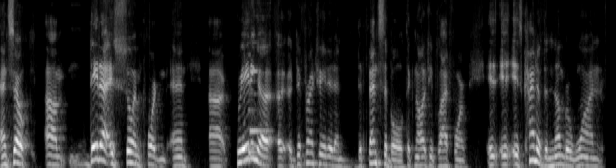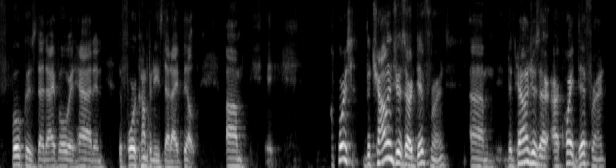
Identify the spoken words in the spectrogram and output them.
And so um, data is so important and uh, creating a, a, differentiated and defensible technology platform is, is, kind of the number one focus that I've always had in the four companies that I built. Um, of course, the challenges are different. Um, the challenges are, are quite different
